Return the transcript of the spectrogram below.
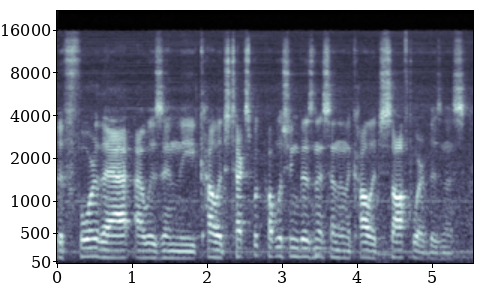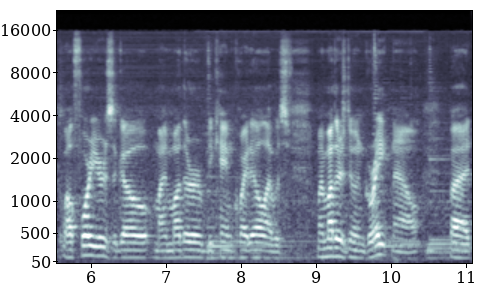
Before that, I was in the college textbook publishing business and then the college software business. Well, four years ago, my mother became quite ill. I was, my mother's doing great now, but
